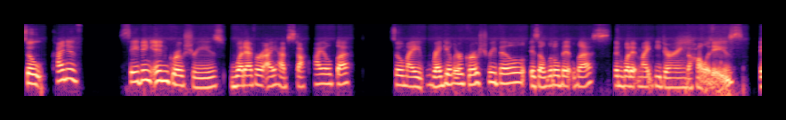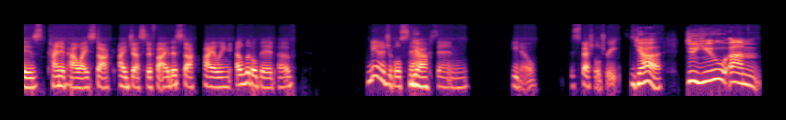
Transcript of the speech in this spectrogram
So kind of saving in groceries, whatever I have stockpiled left. So my regular grocery bill is a little bit less than what it might be during the holidays. Is kind of how I stock. I justify the stockpiling a little bit of manageable snacks and you know special treats. Yeah. Do you um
